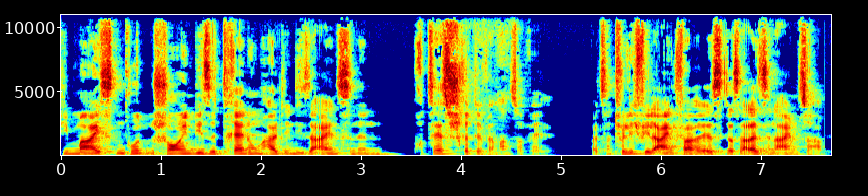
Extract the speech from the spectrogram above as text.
Die meisten Kunden scheuen diese Trennung halt in diese einzelnen Prozessschritte, wenn man so will. Weil es natürlich viel einfacher ist, das alles in einem zu haben.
